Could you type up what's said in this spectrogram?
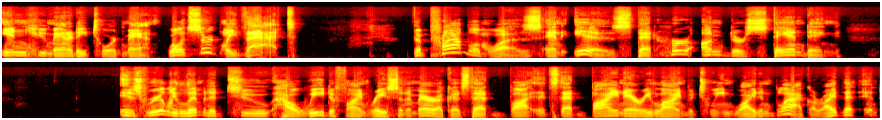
inhumanity toward man. Well, it's certainly that. The problem was and is that her understanding is really limited to how we define race in America. It's that bi- it's that binary line between white and black. All right, that and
